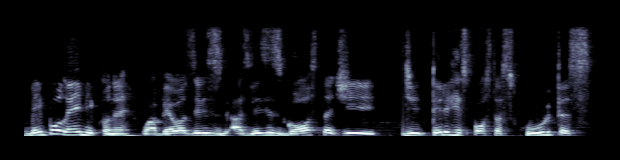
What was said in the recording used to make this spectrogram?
bem polêmico, né? O Abel às vezes, às vezes gosta de, de ter respostas curtas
